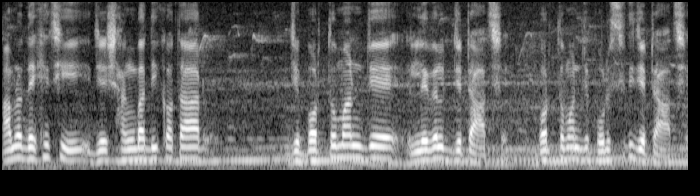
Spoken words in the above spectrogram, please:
আমরা দেখেছি যে সাংবাদিকতার যে বর্তমান যে লেভেল যেটা আছে, বর্তমান যে পরিস্থিতি যেটা আছে,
